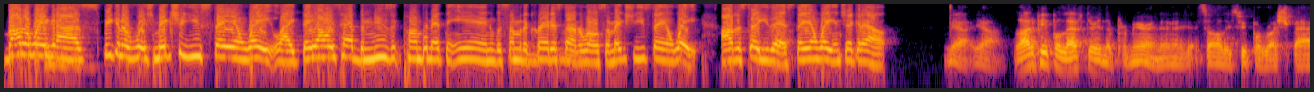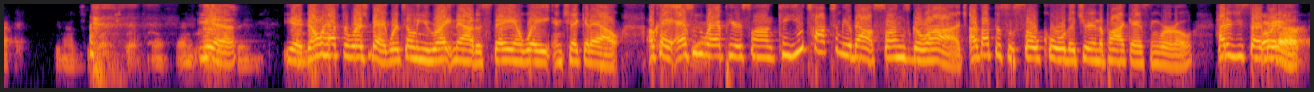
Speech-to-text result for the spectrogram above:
By the way, guys, speaking of which, make sure you stay and wait. Like they always have the music pumping at the end with some of the credits starting to mm-hmm. roll. So make sure you stay and wait. I'll just tell you that. Stay and wait and check it out. Yeah, yeah. A lot of people left during the premiere, and then I saw all these people rush back. You know, to watch stuff. yeah. Yeah, don't have to rush back. We're telling you right now to stay and wait and check it out. Okay, as we wrap here, Sung, can you talk to me about Sung's Garage? I thought this was so cool that you're in the podcasting world. How did you start oh, that yeah. up?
